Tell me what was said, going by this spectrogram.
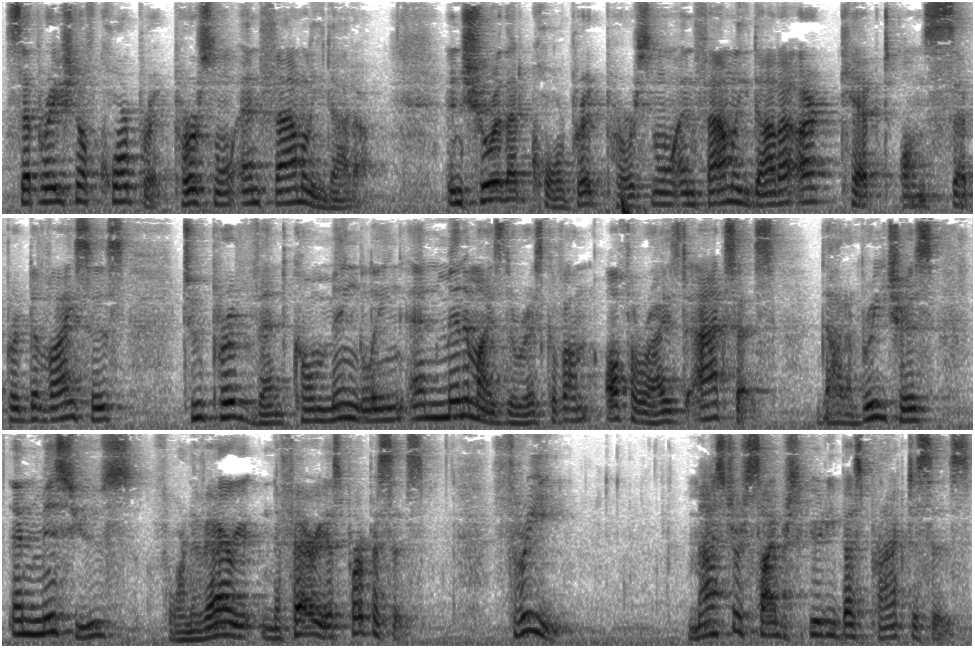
separation of corporate, personal, and family data. Ensure that corporate, personal, and family data are kept on separate devices to prevent commingling and minimize the risk of unauthorized access, data breaches, and misuse for nefarious purposes. Three, master cybersecurity best practices.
